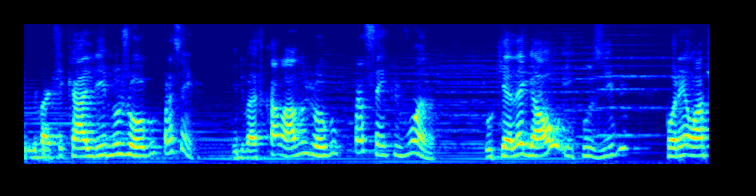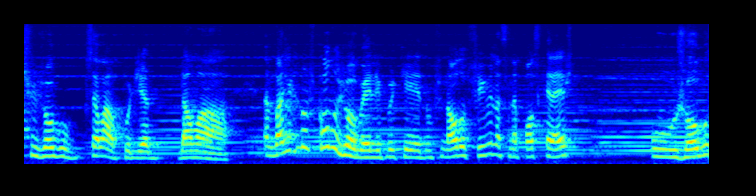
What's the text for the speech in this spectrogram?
Ele vai ficar ali no jogo pra sempre. Ele vai ficar lá no jogo pra sempre voando. O que é legal, inclusive, porém eu acho que o jogo, sei lá, podia dar uma. Na verdade, ele não ficou no jogo, ele, porque no final do filme, na cena pós-crédito, o jogo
